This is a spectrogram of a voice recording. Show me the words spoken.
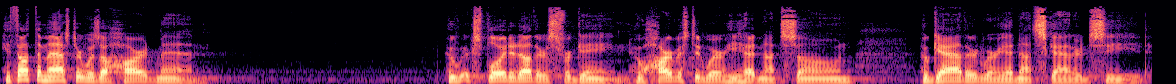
He thought the master was a hard man who exploited others for gain, who harvested where he had not sown, who gathered where he had not scattered seed,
